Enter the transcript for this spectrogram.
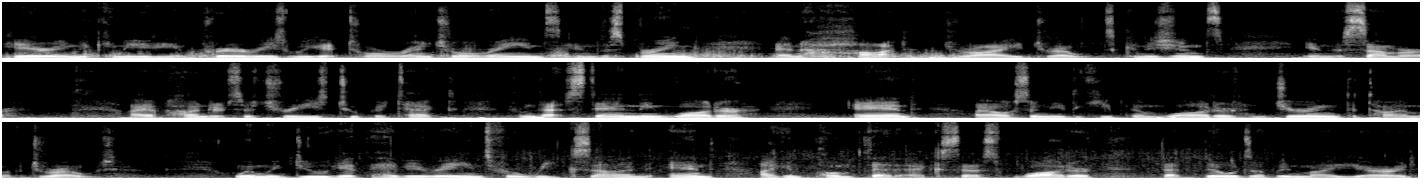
Here in the Canadian prairies, we get torrential rains in the spring and hot, dry drought conditions in the summer. I have hundreds of trees to protect from that standing water and I also need to keep them watered during the time of drought. When we do get the heavy rains for weeks on end, I can pump that excess water that builds up in my yard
